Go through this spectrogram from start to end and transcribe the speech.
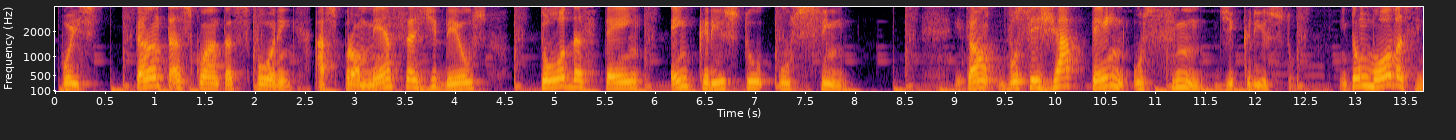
Pois tantas quantas forem as promessas de Deus, todas têm em Cristo o sim. Então, você já tem o sim de Cristo. Então, mova-se.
